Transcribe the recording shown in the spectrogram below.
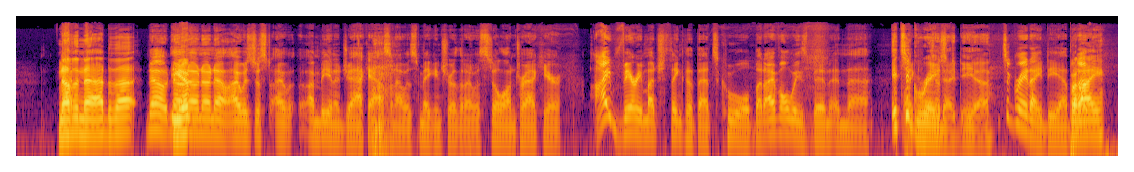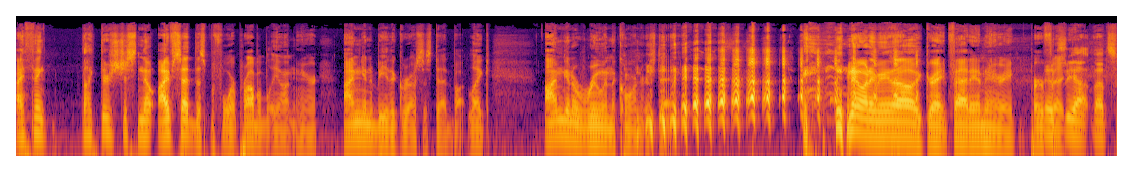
nothing to add to that. No, no, Yep. no, no, no. I was just I, I'm being a jackass, and I was making sure that I was still on track here. I very much think that that's cool, but I've always been in the. It's like, a great just- idea, It's a great idea, but but, I I think like there's just no. I've said this before, probably on here. I'm gonna be the grossest dead bot. Like I'm gonna ruin the coroner's day. you know what I mean? Oh, great, fat and hairy, perfect. it's, yeah, that's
